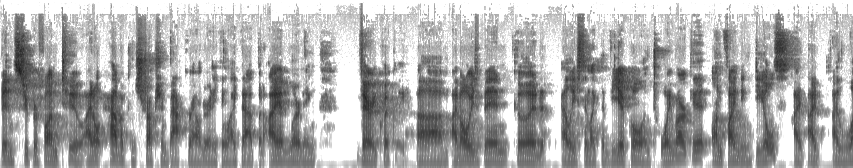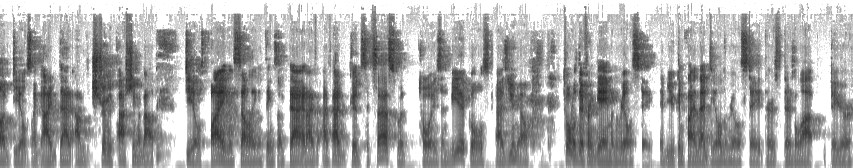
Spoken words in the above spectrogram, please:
been super fun too. I don't have a construction background or anything like that, but I am learning very quickly. Um, I've always been good, at least in like the vehicle and toy market, on finding deals. I I, I love deals. Like I that I'm extremely passionate about deals, buying and selling and things like that. And I've, I've had good success with toys and vehicles, as you know, total different game in real estate. If you can find that deal in real estate, there's, there's a lot bigger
